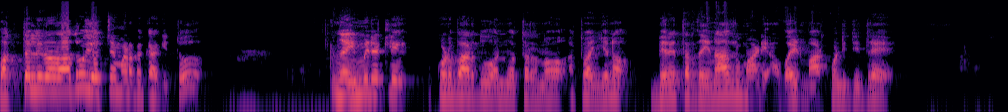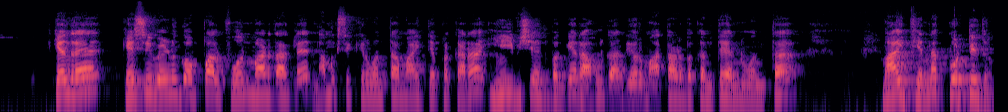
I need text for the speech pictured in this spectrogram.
ಪಕ್ಕದಲ್ಲಿರೋರಾದರೂ ಯೋಚನೆ ಮಾಡಬೇಕಾಗಿತ್ತು. ಅಂದರೆ ಇಮಿಡಿಯೇಟ್ಲಿ ಕೊಡಬಾರ್ದು ಅನ್ನೋ ಥರನೋ ಅಥವಾ ಏನೋ ಬೇರೆ ಥರದ ಏನಾದರೂ ಮಾಡಿ ಅವಾಯ್ಡ್ ಮಾಡ್ಕೊಂಡಿದ್ದಿದ್ರೆ ಏಕೆಂದರೆ ಕೆ ಸಿ ವೇಣುಗೋಪಾಲ್ ಫೋನ್ ಮಾಡಿದಾಗಲೇ ನಮಗೆ ಸಿಕ್ಕಿರುವಂಥ ಮಾಹಿತಿಯ ಪ್ರಕಾರ ಈ ವಿಷಯದ ಬಗ್ಗೆ ರಾಹುಲ್ ಗಾಂಧಿಯವರು ಮಾತಾಡಬೇಕಂತೆ ಅನ್ನುವಂಥ ಮಾಹಿತಿಯನ್ನು ಕೊಟ್ಟಿದ್ರು.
